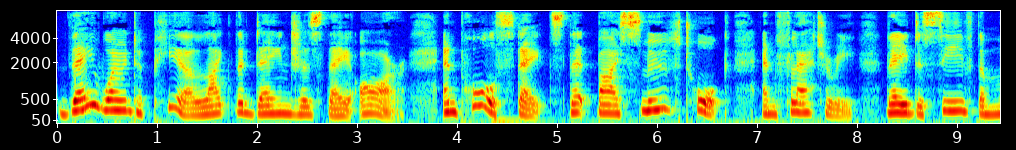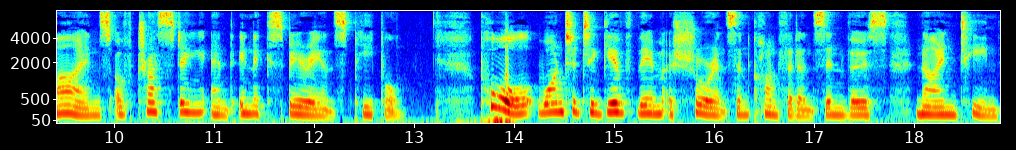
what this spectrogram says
they won't appear like the dangers they are. And Paul states that by smooth talk and flattery they deceive the minds of trusting and inexperienced people. Paul wanted to give them assurance and confidence in verse 19.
